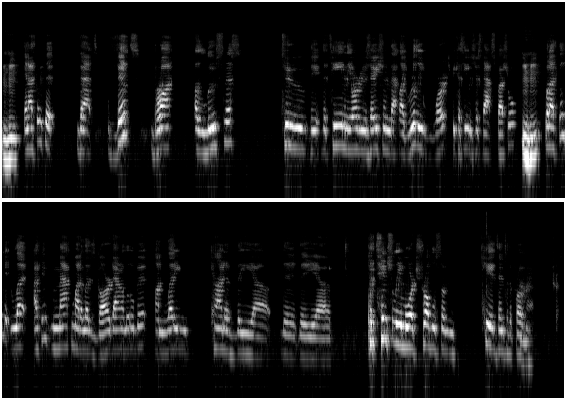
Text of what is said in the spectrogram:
Mhm. and I think that that Vince brought a looseness to the the team and the organization that like really worked because he was just that special. Mhm. But I think it let I think Mack might have let his guard down a little bit on letting kind of the uh, the the uh, potentially more troublesome kids into the program. Interesting.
